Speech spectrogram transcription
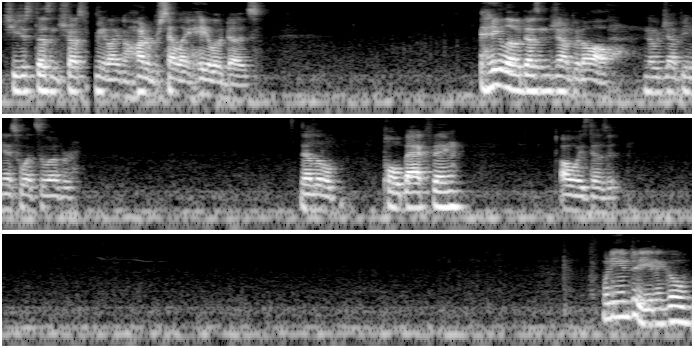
She just doesn't trust me like hundred percent like Halo does. Halo doesn't jump at all. No jumpiness whatsoever. That little pullback thing always does it. What are you gonna do? You gonna go?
